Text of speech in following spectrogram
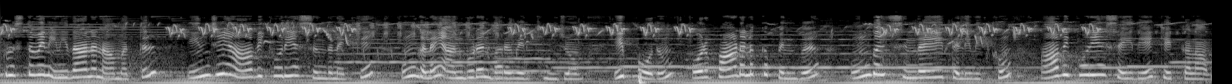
கிறிஸ்துவின் இனிதான நாமத்தில் இன்றைய ஆவிக்குரிய சிந்தனைக்கு உங்களை அன்புடன் வரவேற்கின்றோம். இப்போதும் ஒரு பாடலுக்கு பின்பு உங்கள் சிந்தையை தெளிவிக்கும் ஆவிக்குரிய செய்தியை கேட்கலாம்.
